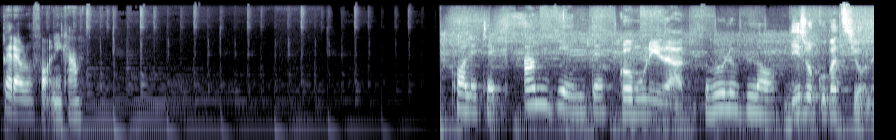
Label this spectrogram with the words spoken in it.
per Eurofonica. Politics, ambiente, Comunidad. rule of law, Disoccupazione.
